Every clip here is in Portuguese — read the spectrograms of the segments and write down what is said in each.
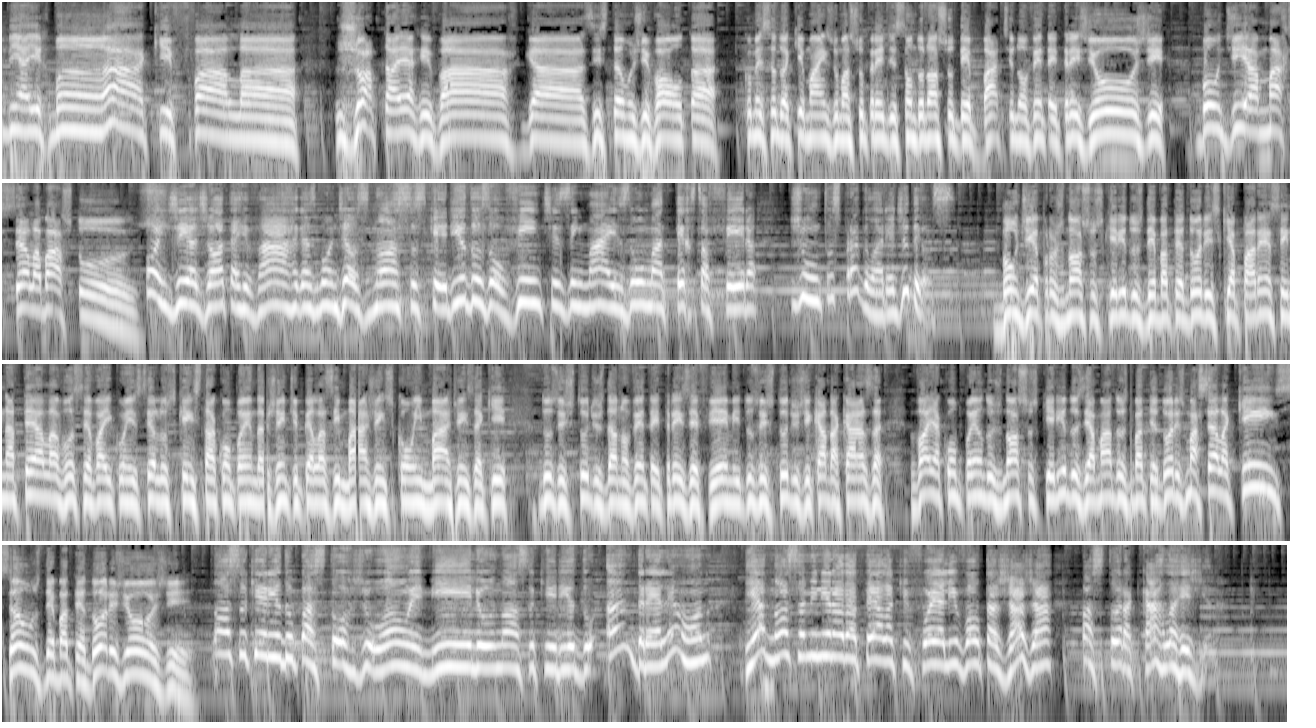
minha irmã. Ah, que fala. J.R. Vargas. Estamos de volta. Começando aqui mais uma super edição do nosso debate 93 de hoje. Bom dia, Marcela Bastos. Bom dia, J.R. Vargas. Bom dia aos nossos queridos ouvintes em mais uma terça-feira, juntos para a glória de Deus. Bom dia para os nossos queridos debatedores que aparecem na tela. Você vai conhecê-los. Quem está acompanhando a gente pelas imagens, com imagens aqui dos estúdios da 93 FM, dos estúdios de cada casa, vai acompanhando os nossos queridos e amados debatedores. Marcela, quem são os debatedores de hoje? Nosso querido pastor João Emílio, nosso querido André Leono e a nossa menina da tela que foi ali, volta já já, pastora Carla Regina.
